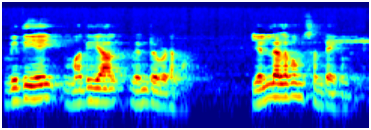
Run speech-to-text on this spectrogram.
விதியை மதியால் வென்று விடலாம். எல்லளவும் சந்தேகம் இல்லை.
